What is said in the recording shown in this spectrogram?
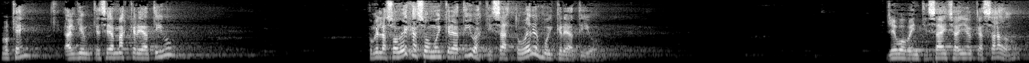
¿Ok? ¿Alguien que sea más creativo? Porque las ovejas son muy creativas, quizás tú eres muy creativo. Llevo 26 años casado.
